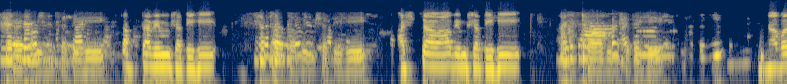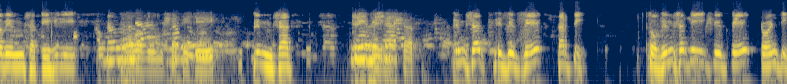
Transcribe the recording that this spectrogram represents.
षड्विंशतिः सप्तविंशतिः सप्तविंशतिः अष्टाविंशतिः अष्टाविंशतिः नवविंशतिः नवविंशतिः त्रिंशत् त्रिंशत् इत्युक्ते तर्टि सो विंशति इत्युक्ते ट्वेण्टि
